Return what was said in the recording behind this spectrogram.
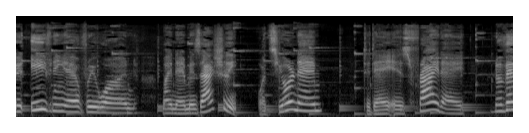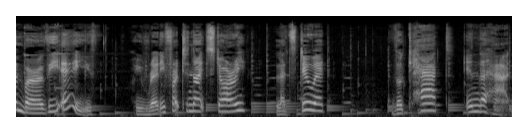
Good evening, everyone. My name is Ashley. What's your name? Today is Friday, November the 8th. Are you ready for tonight's story? Let's do it. The Cat in the Hat.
